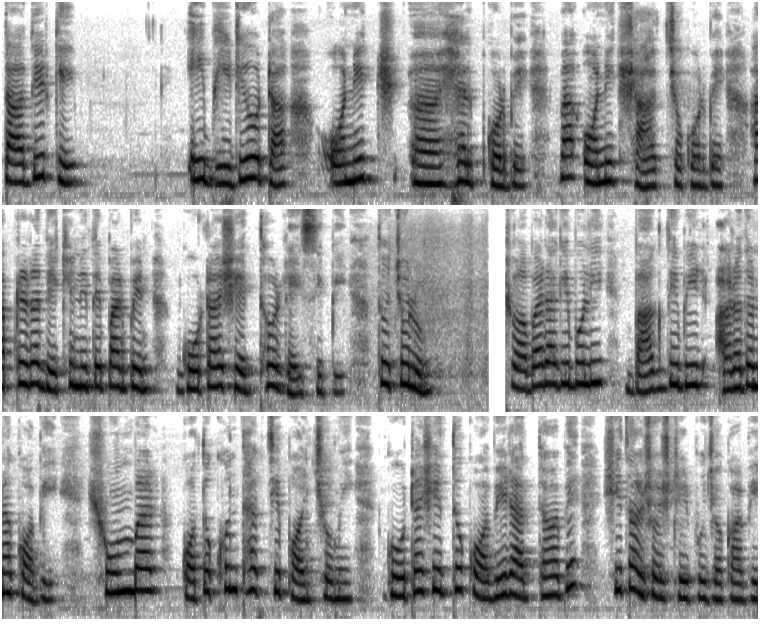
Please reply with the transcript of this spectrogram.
তাদেরকে এই ভিডিওটা অনেক হেল্প করবে বা অনেক সাহায্য করবে। আপনারা দেখে নিতে পারবেন গোটা সেদ্ধর রেসিপি তো চলুন সবার আগে বলি, বাগদেবীর আরাধনা কবে? সোমবার কতক্ষণ থাকছে পঞ্চমী? গোটা সেদ্ধ কবে রাখতে হবে? শীতল ষষ্ঠীর পুজো কবে?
